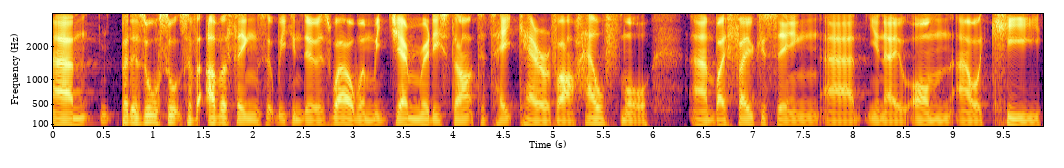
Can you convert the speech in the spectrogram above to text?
Um, but there's all sorts of other things that we can do as well when we generally start to take care of our health more um, by focusing, uh, you know, on our key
